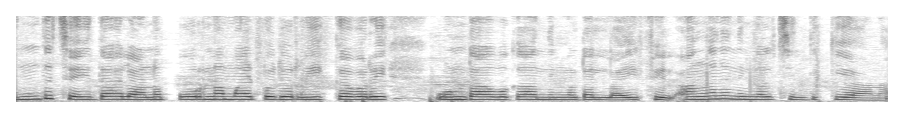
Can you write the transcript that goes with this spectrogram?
എന്ത് ചെയ്താലാണ് പൂർണമായിട്ടൊരു റീകവറി ഉണ്ടാവുക നിങ്ങളുടെ ലൈഫിൽ അങ്ങനെ നിങ്ങൾ ചിന്തിക്കുകയാണ്.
